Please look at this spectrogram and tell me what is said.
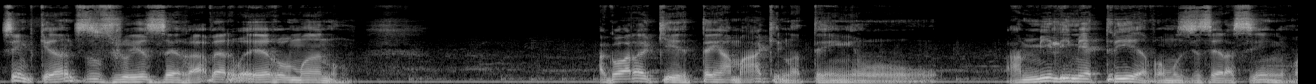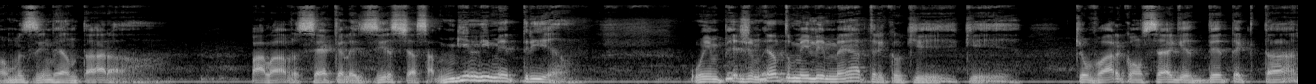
Sim, porque antes os juízes erravam, era o erro humano. Agora que tem a máquina, tem o, a milimetria, vamos dizer assim, vamos inventar a palavra, se é que ela existe, essa milimetria, o impedimento milimétrico que, que, que o VAR consegue detectar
